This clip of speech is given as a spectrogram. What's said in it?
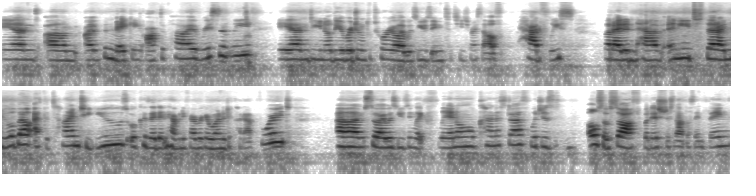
And um, I've been making octopi recently, and you know the original tutorial I was using to teach myself had fleece, but I didn't have any that I knew about at the time to use, or because I didn't have any fabric I wanted to cut up for it. Um, so I was using like flannel kind of stuff, which is also soft, but it's just not the same thing.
